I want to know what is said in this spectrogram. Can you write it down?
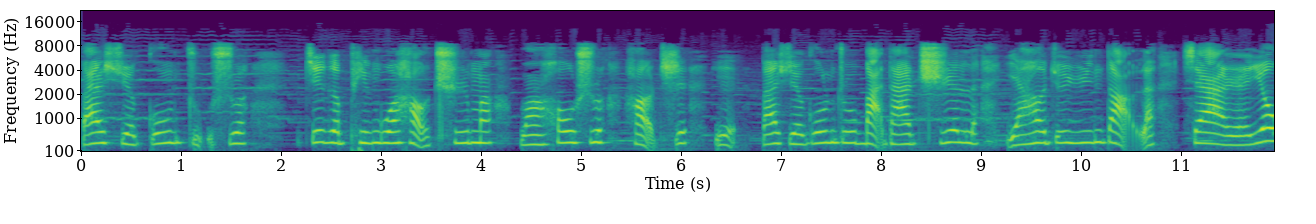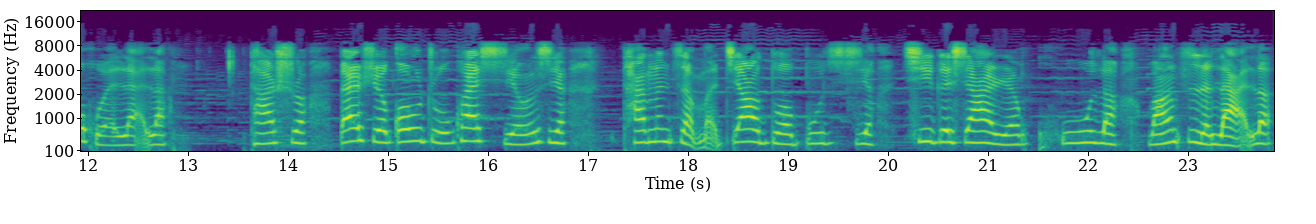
白雪公主说：“这个苹果好吃吗？”王后说：“好吃。”也。白雪公主把它吃了，然后就晕倒了。小矮人又回来了，他说：“白雪公主，快醒醒！他们怎么叫都不醒。”七个小矮人哭了。王子来了，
